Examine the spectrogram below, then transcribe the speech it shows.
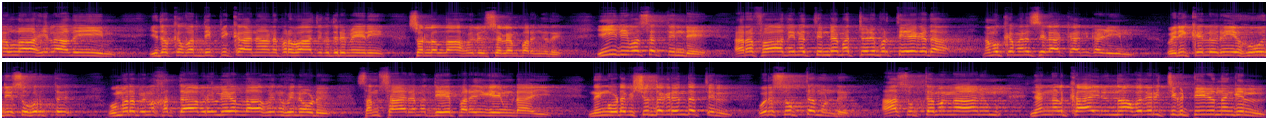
അള്ളാഹി അലീം. ഇതൊക്കെ വർദ്ധിപ്പിക്കാനാണ് പ്രവാചക തിരുമേനി സല്ലല്ലാഹു അലൈഹി വസല്ലം പറഞ്ഞത്. ഈ ദിവസത്തിന്റെ അറഫാ ദിനത്തിന്റെ മറ്റൊരു പ്രത്യേകത നമുക്ക് മനസ്സിലാക്കാൻ കഴിയും. ഒരിക്കൽ ഒരു യഹൂദി സുഹൃത്ത് ഉമർ ബിൻ ഖത്താബ് റളിയല്ലാഹു അൻഹുവിനോട് സംസാരമധ്യേ പറയുകയുണ്ടായി. നിങ്ങളുടെ വിശുദ്ധ ഗ്രന്ഥത്തിൽ ഒരു സൂക്തമുണ്ട്. ആ സൂക്തമെങ്ങാനും ഞങ്ങൾക്കായിരുന്നു അവതരിച്ചു കിട്ടിയിരുന്നെങ്കിൽ.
